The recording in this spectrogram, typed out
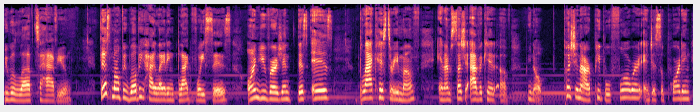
We would love to have you. This month, we will be highlighting Black voices on YouVersion. This is Black History Month, and I'm such an advocate of, you know, pushing our people forward and just supporting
